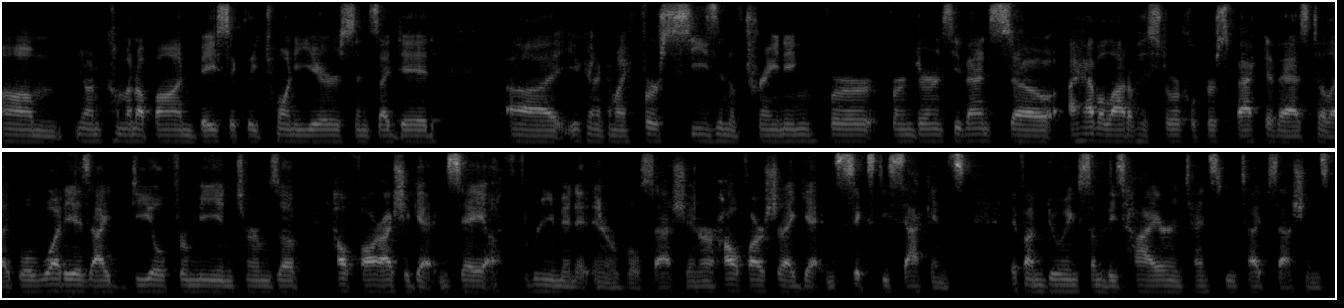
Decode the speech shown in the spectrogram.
um, you know, I'm coming up on basically 20 years since I did uh, you kind of my first season of training for for endurance events so i have a lot of historical perspective as to like well what is ideal for me in terms of how far i should get in say a three minute interval session or how far should i get in 60 seconds if i'm doing some of these higher intensity type sessions.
